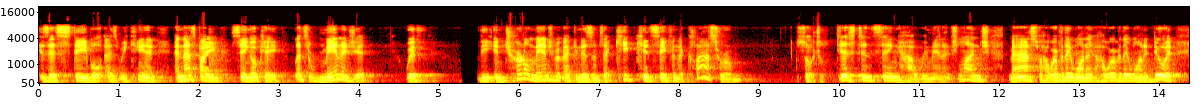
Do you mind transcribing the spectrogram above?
is as stable as we can. And that's by saying okay let's manage it with the internal management mechanisms that keep kids safe in the classroom social distancing, how we manage lunch, mass, however they want to, however they want to do it,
